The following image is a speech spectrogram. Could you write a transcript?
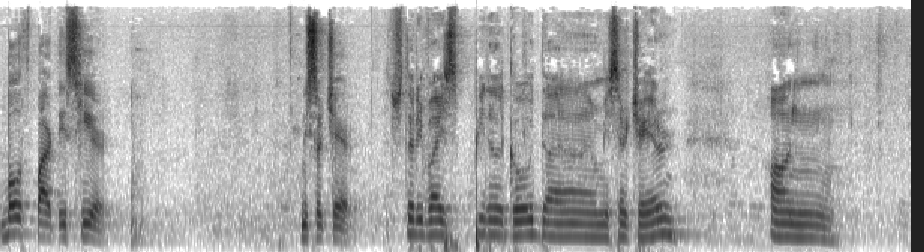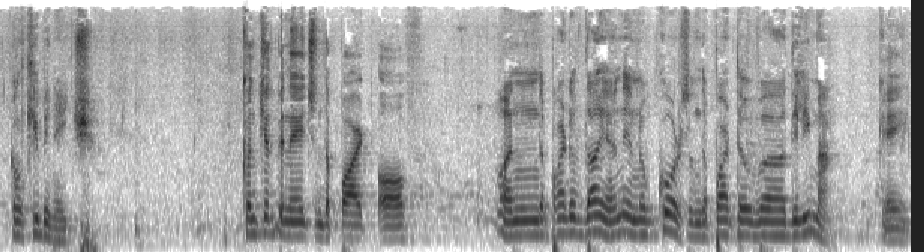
both parties here? Mr. Chair. It's the revised penal code, uh, Mr. Chair, on concubinage. Concubinage on the part of, On the part of Diane and of course on the part of uh, De Lima. okay,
